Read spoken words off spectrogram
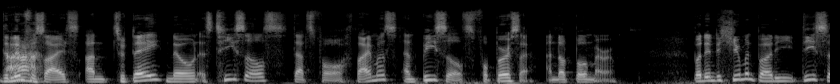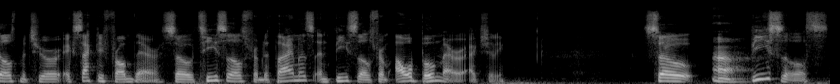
the Ah. lymphocytes, are today known as T cells, that's for thymus, and B cells for bursa, and not bone marrow. But in the human body, these cells mature exactly from there. So T cells from the thymus and B cells from our bone marrow, actually. So Ah. B cells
